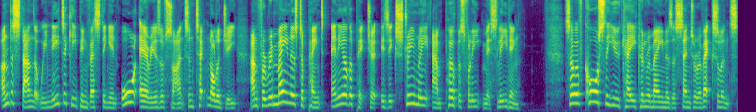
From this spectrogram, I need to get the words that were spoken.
understand that we need to keep investing in all areas of science and technology, and for Remainers to paint any other picture is extremely and purposefully misleading. So, of course, the UK can remain as a centre of excellence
